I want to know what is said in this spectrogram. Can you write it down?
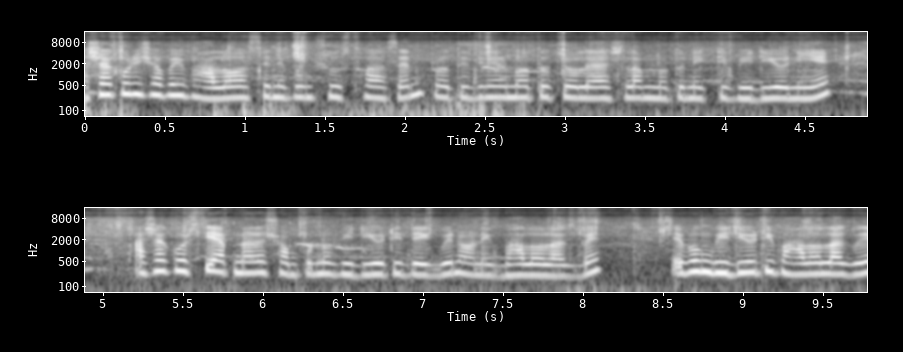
আশা করি সবাই ভালো আছেন এবং সুস্থ আছেন। প্রতিদিনের মতো চলে আসলাম নতুন একটি ভিডিও নিয়ে। আশা করছি আপনারা সম্পূর্ণ ভিডিওটি দেখবেন, অনেক ভালো লাগবে। এবং ভিডিওটি ভালো লাগলে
